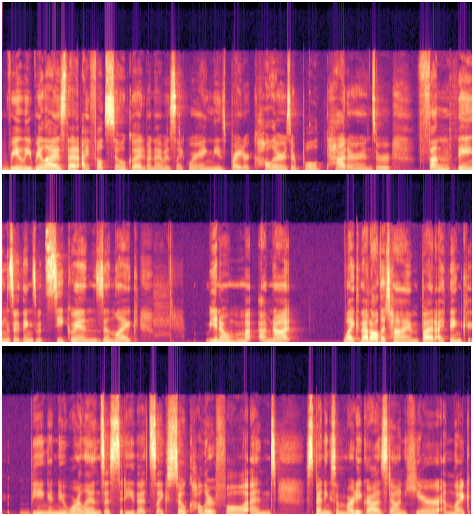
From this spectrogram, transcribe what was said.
really realize that I felt so good when I was like wearing these brighter colors or bold patterns or fun things or things with sequins and like you know my, I'm not like that all the time but I think being in New Orleans a city that's like so colorful and spending some Mardi Gras down here and like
